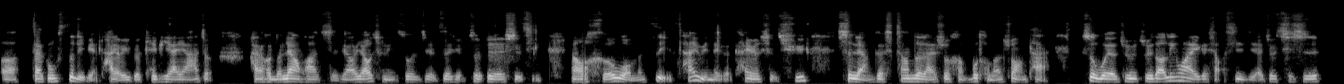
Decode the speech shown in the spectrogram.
呃在公司里边它有一个 KPI 压着，还有很多量化指标要求你做这这些做这些事情，然后和我们自己参与那个开源社区是两个相对来说很不同的状态。是我也注注意到另外一个小细节，就其实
